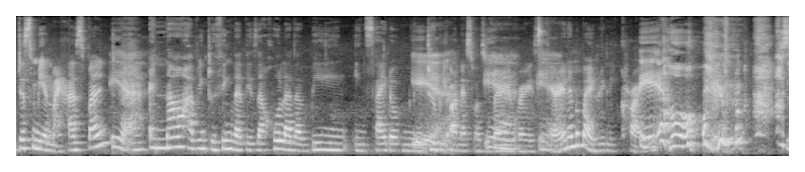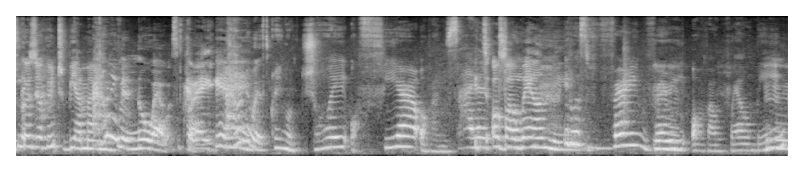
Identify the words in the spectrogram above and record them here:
just me and my husband. Yeah. And now having to think that there's a whole other being inside of me, to be honest, was Yeah. very, very scary. Yeah. I remember I really cried. Yeah. Oh. because you're going to be a man. I don't even know where I was crying. Right, I don't know where I was crying of joy, of fear, of anxiety. It's overwhelming. Mm. It was very, very overwhelming.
